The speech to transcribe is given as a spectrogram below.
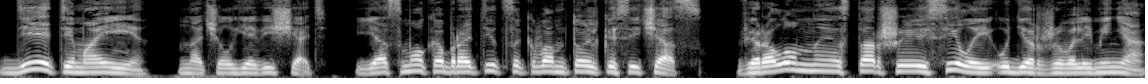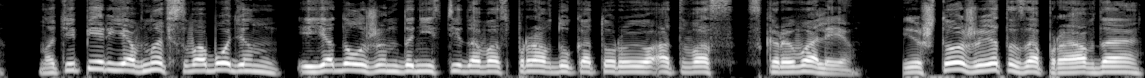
«Дети мои!» — начал я вещать. «Я смог обратиться к вам только сейчас. Вероломные старшие силой удерживали меня. Но теперь я вновь свободен, и я должен донести до вас правду, которую от вас скрывали». «И что же это за правда?»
